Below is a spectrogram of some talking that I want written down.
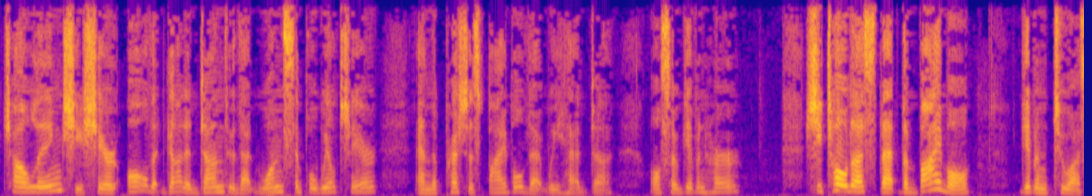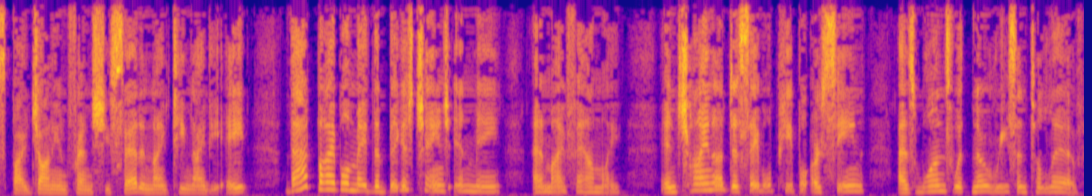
Chaoling, she shared all that God had done through that one simple wheelchair and the precious Bible that we had uh, also given her. She told us that the Bible given to us by Joni and Friends, she said, in 1998, that Bible made the biggest change in me and my family. In China, disabled people are seen as ones with no reason to live.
